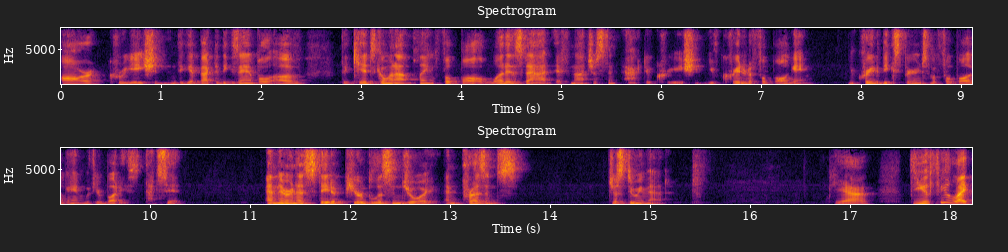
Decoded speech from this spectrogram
are creation. And to get back to the example of the kids going out and playing football, what is that if not just an act of creation? You've created a football game. You created the experience of a football game with your buddies. That's it. And they're in a state of pure bliss and joy and presence just doing that. Yeah. Do you feel like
